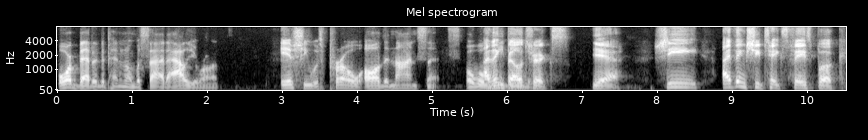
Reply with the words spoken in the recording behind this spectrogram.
or better, depending on what side of aisle you're on. If she was pro all the nonsense, or what I think Bellatrix, yeah, she. I think she takes Facebook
